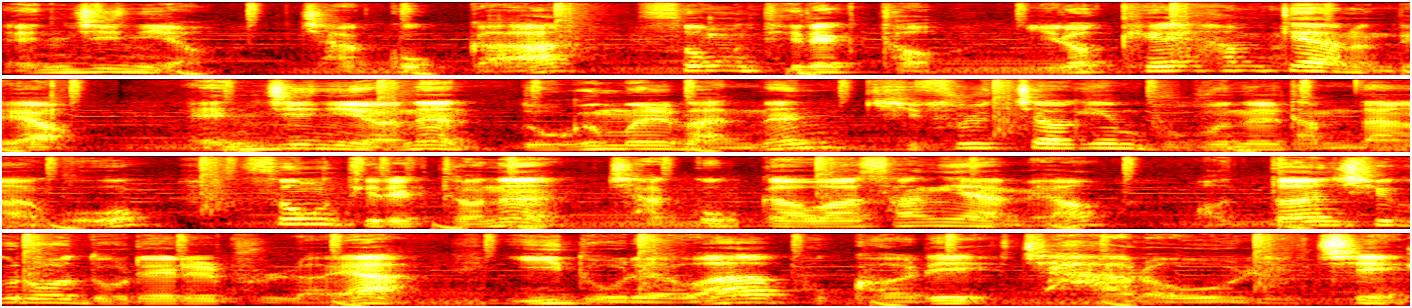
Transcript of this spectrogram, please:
엔지니어, 작곡가, song director 이렇게 함께 하는데요. 엔지니어는 녹음을 받는 기술적인 부분을 담당하고 song director는 작곡가와 상의하며 어떤 식으로 노래를 불러야 이 노래와 보컬이 잘 어울릴지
